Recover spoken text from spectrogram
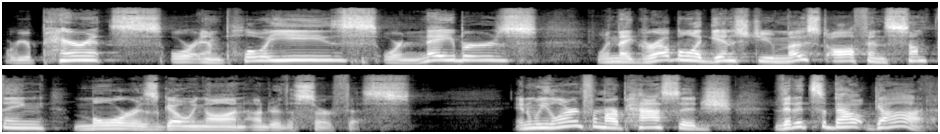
or your parents or employees or neighbors when they grumble against you, most often something more is going on under the surface. And we learn from our passage that it's about God.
